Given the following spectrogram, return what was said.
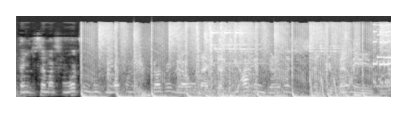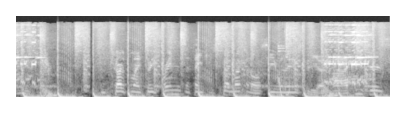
Hope enjoyed. Thank you so much for watching. If you like, comment, subscribe, and all that jazz. You are going to join us, subscribe your family subscribe to my three friends. Thank you so much, and I'll see you in the next video. Bye.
